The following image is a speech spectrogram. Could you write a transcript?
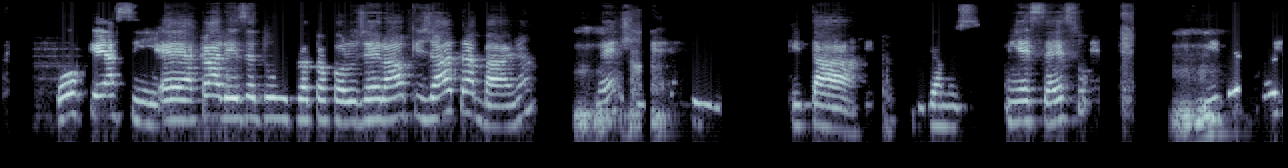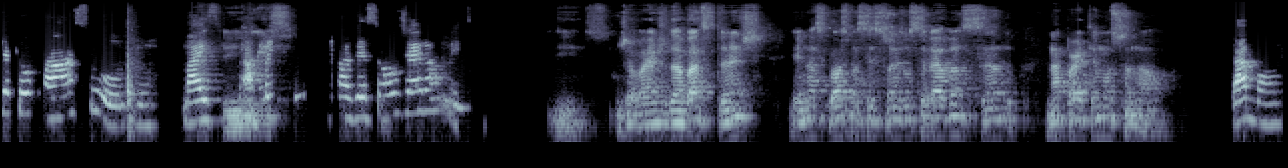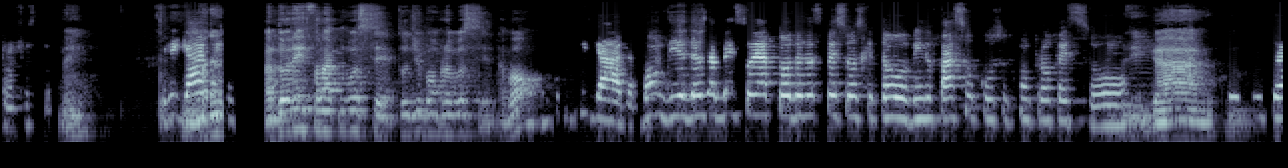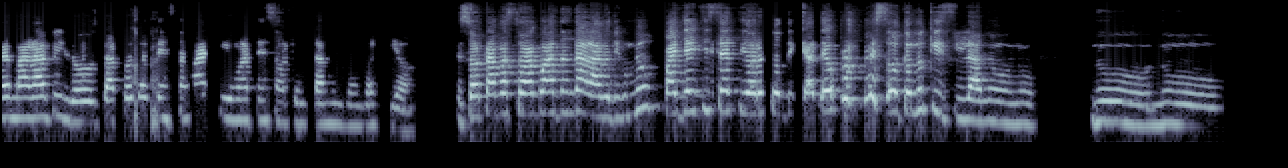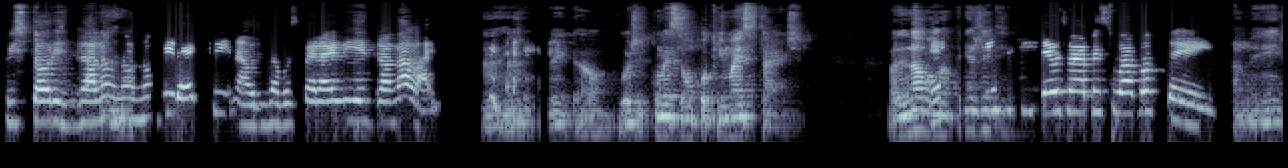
Porque, assim, é a clareza do protocolo geral que já trabalha, uhum, né? Já. Que está, digamos, em excesso. Uhum. E depois é que eu faço outro. Mas Isso. a princípio, fazer só o geral mesmo. Isso, já vai ajudar bastante. E aí nas próximas sessões você vai avançando na parte emocional. Tá bom, professor. Bem? Obrigada. Adorei falar com você. Tudo de bom para você, tá bom? Obrigada. Bom dia. Deus abençoe a todas as pessoas que estão ouvindo. Faça o curso com o professor. Obrigado. O curso é maravilhoso. Dá toda a atenção aqui, uma atenção que ele está me dando aqui, ó. Eu só estava só aguardando a live. Eu digo, meu pai, desde sete horas eu digo, cadê o professor? Que eu não quis ir lá no, no, no, no, stories, lá no, no, no direct, não. Eu não, vou esperar ele entrar na live. Uhum, legal. Hoje começou um pouquinho mais tarde. Marinalva, é, mantenha a gente... Deus vai abençoar vocês. Amém.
